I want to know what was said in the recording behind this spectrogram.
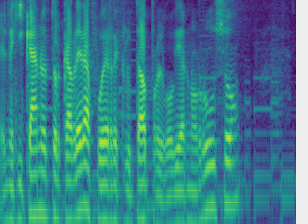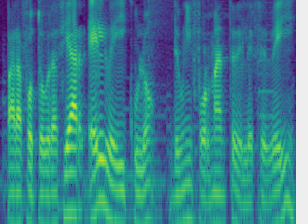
El mexicano Héctor Cabrera fue reclutado por el gobierno ruso para fotografiar el vehículo de un informante del FBI.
